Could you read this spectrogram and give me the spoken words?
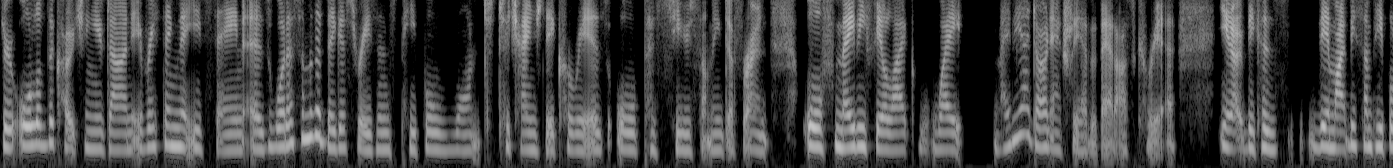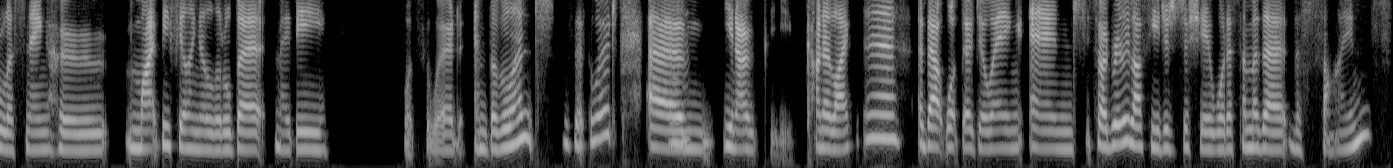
through all of the coaching you've done everything that you've seen is what are some of the biggest reasons people want to change their careers or pursue something different? Or maybe feel like wait maybe I don't actually have a badass career, you know, because there might be some people listening who might be feeling a little bit maybe what's the word ambivalent is that the word Mm-hmm. um you know kind of like eh, about what they're doing and so i'd really love for you just to share what are some of the the signs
